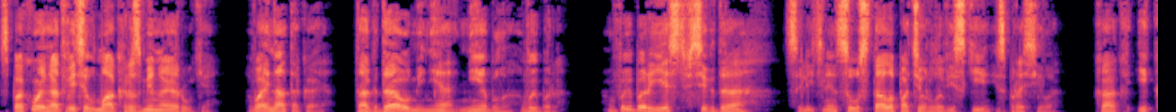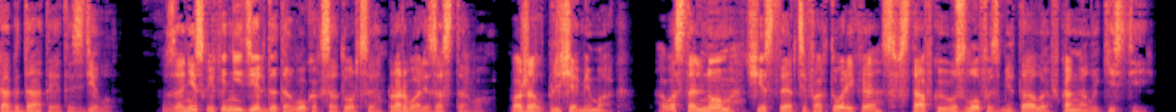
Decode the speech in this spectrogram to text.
Спокойно ответил маг, разминая руки. Война такая. Тогда у меня не было выбора. Выбор есть всегда. Целительница устало потерла виски и спросила. Как и когда ты это сделал? За несколько недель до того, как саторцы прорвали заставу. Пожал плечами маг а в остальном чистая артефакторика с вставкой узлов из металла в каналы кистей.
